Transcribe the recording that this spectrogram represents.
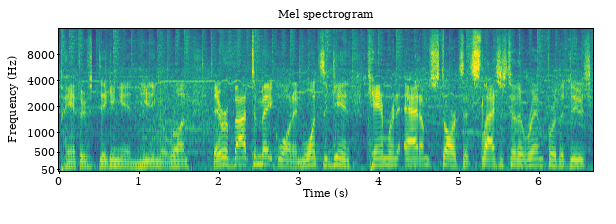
Panthers digging in, needing a run. They're about to make one, and once again, Cameron Adams starts it, slashes to the rim for the deuce.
